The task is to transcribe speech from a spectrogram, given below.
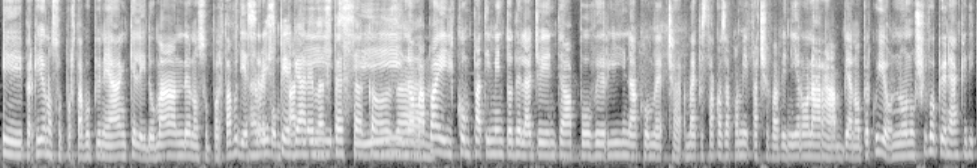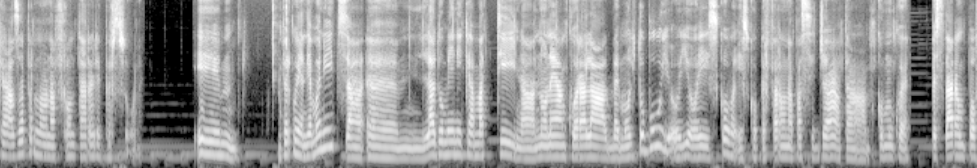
E perché io non sopportavo più neanche le domande, non sopportavo di essere spiegare la stessa sì, cosa. No, ma poi il compatimento della gente, ah, poverina, come, cioè a me questa cosa qua mi faceva venire una rabbia, no? Per cui io non uscivo più neanche di casa per non affrontare le persone. E, ehm, per cui andiamo a Nizza, ehm, la domenica mattina non è ancora l'alba, è molto buio, io esco, esco per fare una passeggiata, comunque per stare un po'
